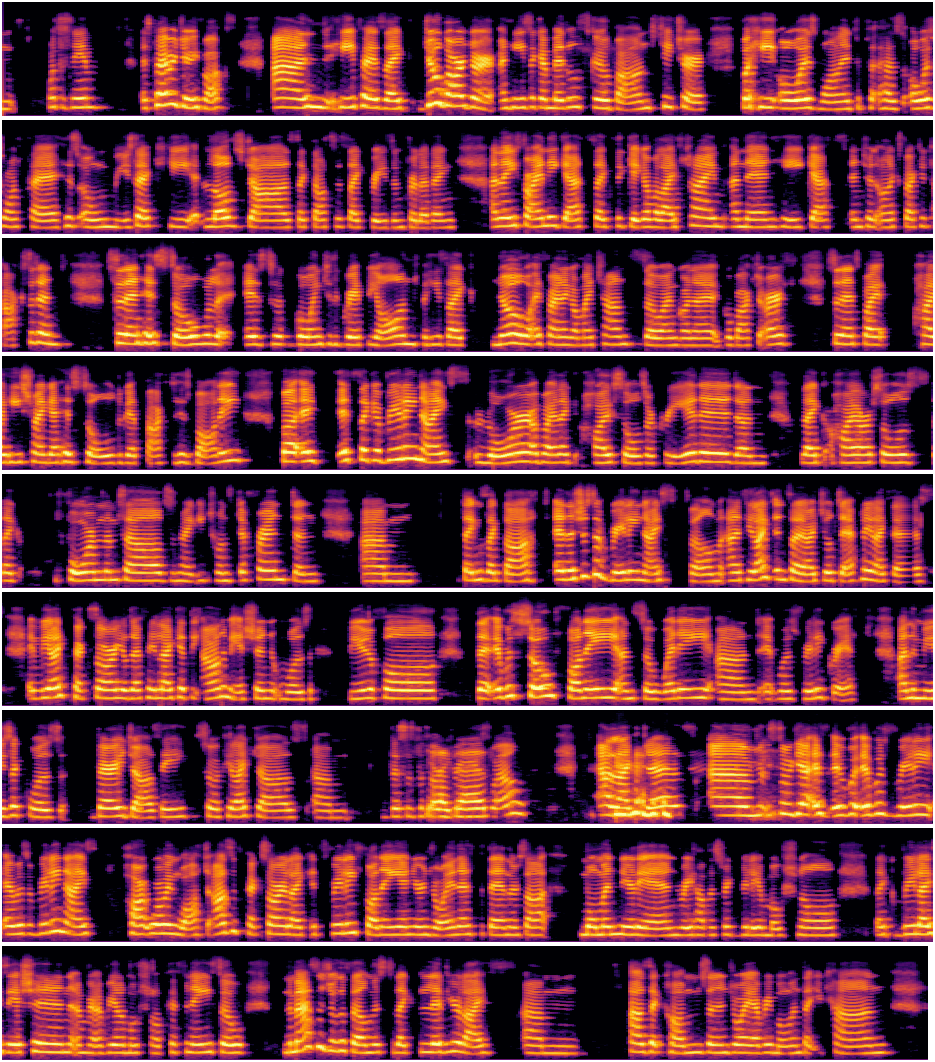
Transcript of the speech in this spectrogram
what's his name? It's played by Jamie Foxx, and he plays like Joe Gardner, and he's like a middle school band teacher, but he always wanted to has always wanted to play his own music. He loves jazz, like that's his like reason for living. And then he finally gets like the gig of a lifetime, and then he gets into an unexpected accident. So then his soul is going to the great beyond, but he's like, no, I finally got my chance, so I'm gonna go back to Earth. So that's by how he's trying to get his soul to get back to his body. But it it's like a really nice lore about like how souls are created and like how our souls like form themselves and how each one's different and um things like that. And it's just a really nice film. And if you liked inside out you'll definitely like this. If you like pixar you'll definitely like it. The animation was beautiful. That it was so funny and so witty and it was really great. And the music was very jazzy. So if you like jazz, um, this is the film like for jazz? you as well. I like jazz. Um, so yeah, it, it it was really it was a really nice, heartwarming watch. As with Pixar, like it's really funny and you're enjoying it, but then there's that moment near the end where you have this really emotional like realization and a real emotional epiphany. So the message of the film is to like live your life um as it comes and enjoy every moment that you can.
